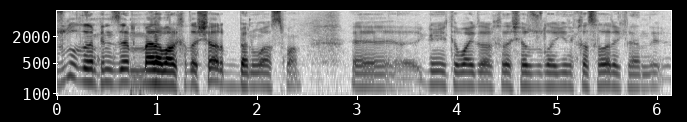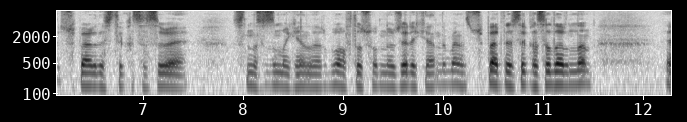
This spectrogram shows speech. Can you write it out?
Zula'dan hepinize merhaba arkadaşlar. Ben Uasman. Ee, gün itibariyle arkadaşlar Zula yeni kasalar eklendi. Süper destek kasası ve sınırsız makineler bu hafta sonuna özel eklendi. Ben süper destek kasalarından e,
